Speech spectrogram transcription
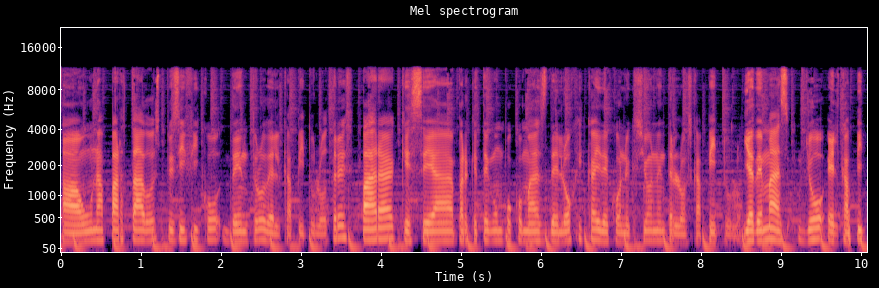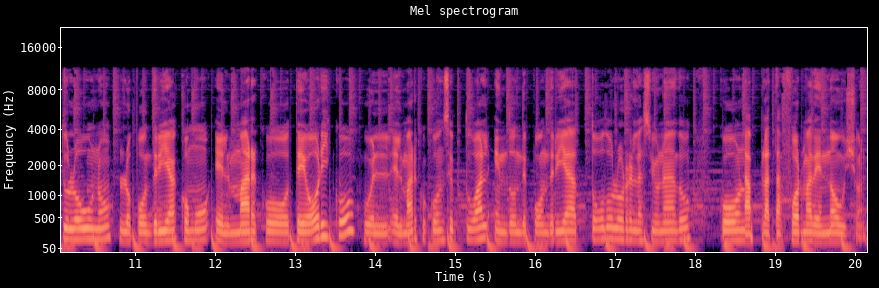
a un apartado específico dentro del capítulo 3 para que sea para que tenga un poco más de lógica y de conexión entre los capítulos y además yo el capítulo 1 lo pondría como el marco teórico o el, el marco conceptual en donde pondría todo lo relacionado con la plataforma de Notion.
